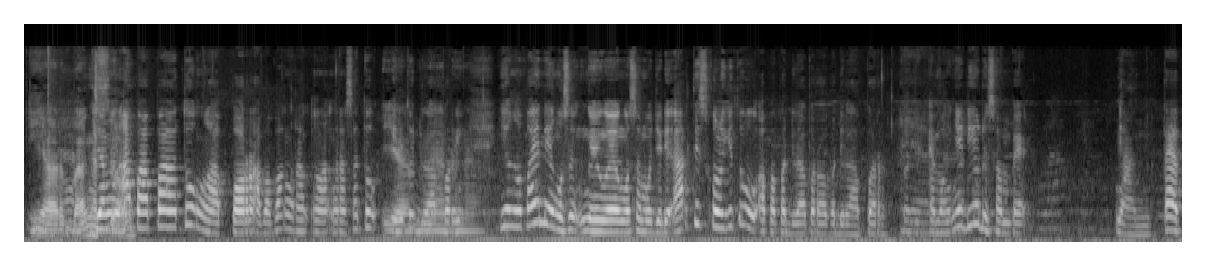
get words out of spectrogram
iya banget jangan dong apa-apa tuh ngelapor apa-apa ngera- ngera- ngerasa tuh Iya, tuh benar, dilaporin benar. ya ngapain ya nggak usah nggak usah mau jadi artis kalau gitu apa-apa dilapor apa dilapor emangnya dia udah sampai nyantet.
